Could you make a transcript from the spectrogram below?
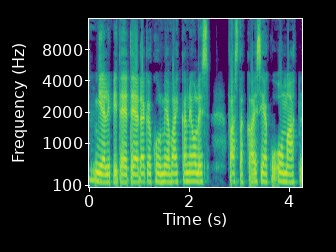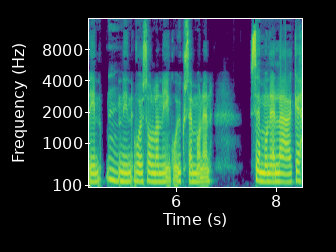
mm. mielipiteitä ja näkökulmia, vaikka ne olisi vastakkaisia kuin omat, niin, mm. niin voisi olla niin kuin yksi semmoinen, semmoinen lääke.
